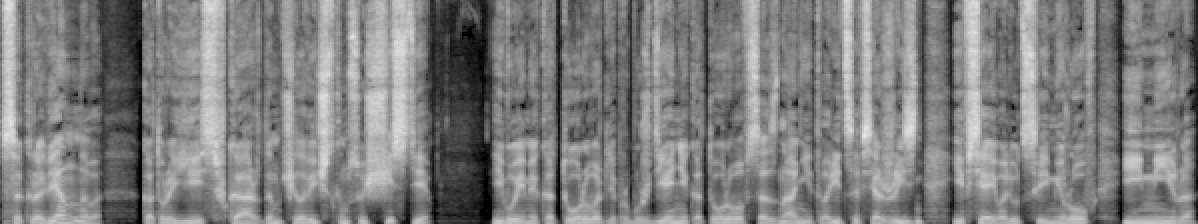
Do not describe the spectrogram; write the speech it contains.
сокровенного, который есть в каждом человеческом существе, и во имя которого, для пробуждения которого в сознании творится вся жизнь и вся эволюция миров и мира,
